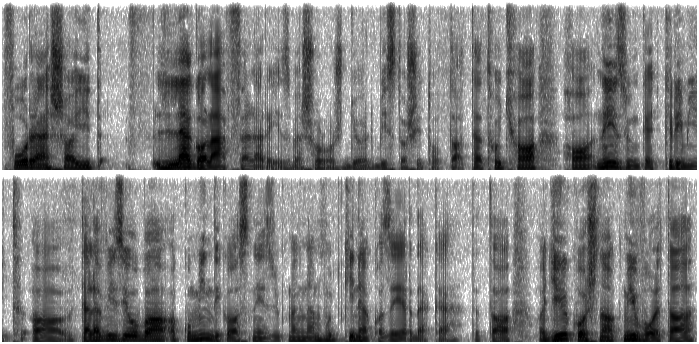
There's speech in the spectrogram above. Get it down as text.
forrásait legalább fele részbe Soros György biztosította. Tehát, hogyha ha nézzünk egy krimit a televízióba, akkor mindig azt nézzük meg, nem, hogy kinek az érdeke. Tehát a, a gyilkosnak mi volt a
